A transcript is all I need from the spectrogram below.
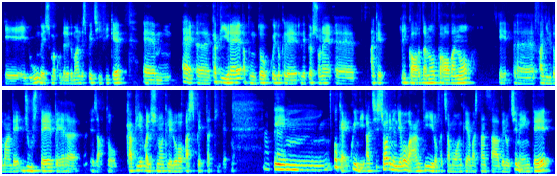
e, e lunga, insomma, con delle domande specifiche, ehm, è eh, capire appunto quello che le, le persone eh, anche ricordano, provano e eh, fargli le domande giuste per, esatto, capire quali sono anche le loro aspettative. Ok. Ehm, ok, quindi accessori, noi andiamo avanti, lo facciamo anche abbastanza velocemente.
